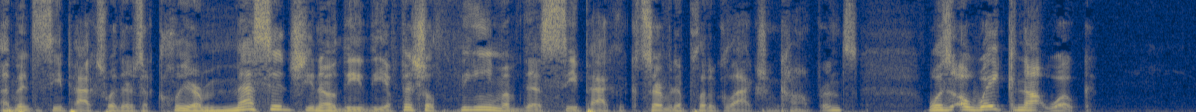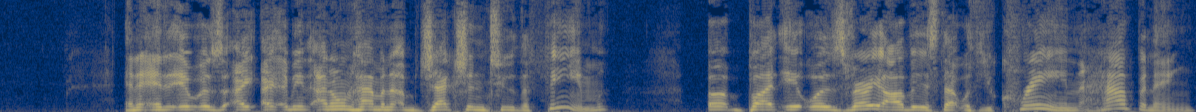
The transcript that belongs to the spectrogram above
I've been to CPACs where there's a clear message. You know, the, the official theme of this CPAC, the Conservative Political Action Conference, was awake, not woke and it, it was I, I mean I don't have an objection to the theme, uh, but it was very obvious that with Ukraine happening,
